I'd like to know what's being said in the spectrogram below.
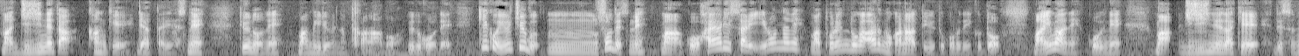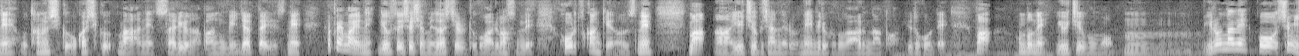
まあ時事ネタ関係であったりですね、っていうのをね、まあ見るようになったかなというところで、結構 YouTube、うん、そうですね、まあこう流行りしたり、いろんなね、まあトレンドがあるのかなというところでいくと、まあ今はね、こういうね、まあ時事ネタ系ですね、楽しくおかしく、まあね、伝えるような番組であったりですね、やっぱりまあね、行政書士を目指しているところがありますんで、法律関係のですね、まあ、YouTube チャンネルをね、見ることがあるなというところで、まあ、本当ね、YouTube も、うん、いろんなね、こう、趣味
